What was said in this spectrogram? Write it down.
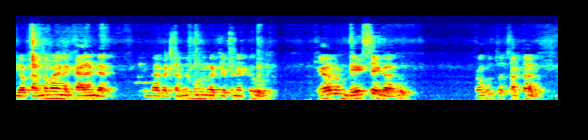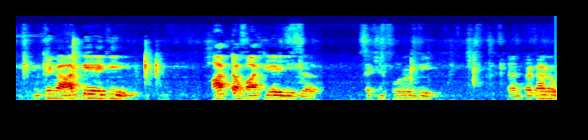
ఈ యొక్క అందమైన క్యాలెండర్ ఇందాక చంద్రమోహన్ గారు చెప్పినట్టు కేవలం డేట్సే కాదు ప్రభుత్వ చట్టాలు ముఖ్యంగా ఆర్టీఐకి heart of RTI is section four B దాని ప్రకారం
